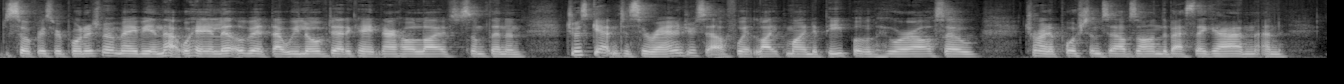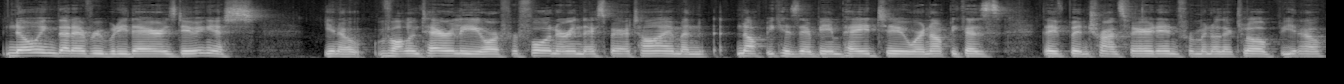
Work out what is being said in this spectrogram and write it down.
suckers for punishment maybe in that way a little bit that we love dedicating our whole lives to something and just getting to surround yourself with like-minded people who are also trying to push themselves on the best they can and knowing that everybody there is doing it you know voluntarily or for fun or in their spare time and not because they're being paid to or not because they've been transferred in from another club you know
